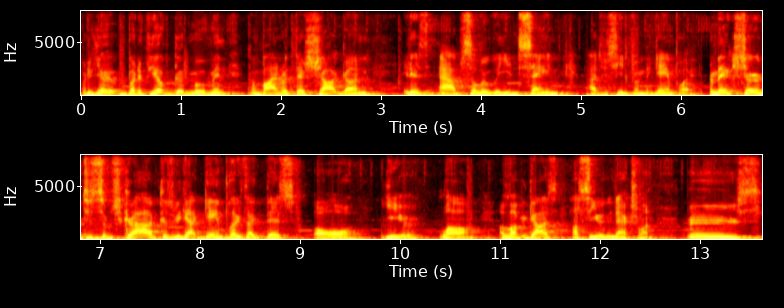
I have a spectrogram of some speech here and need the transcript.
but if you, but if you have good movement combined with this shotgun, It is absolutely insane, as you've seen from the gameplay. And make sure to subscribe because we got gameplays like this all year long. I love you guys. I'll see you in the next one. Peace.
